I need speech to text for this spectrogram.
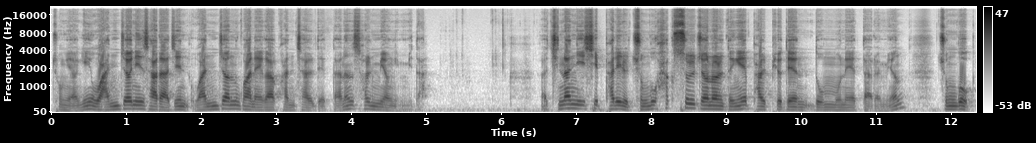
종양이 완전히 사라진 완전 관해가 관찰됐다는 설명입니다. 아, 지난 28일 중국 학술저널 등에 발표된 논문에 따르면 중국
